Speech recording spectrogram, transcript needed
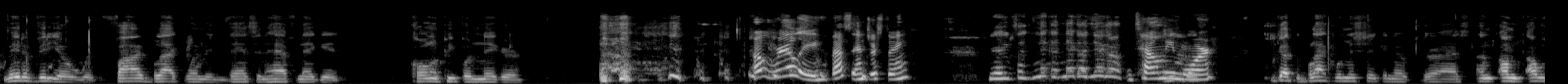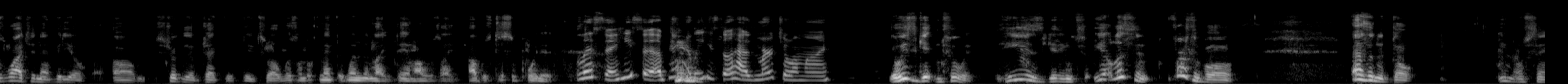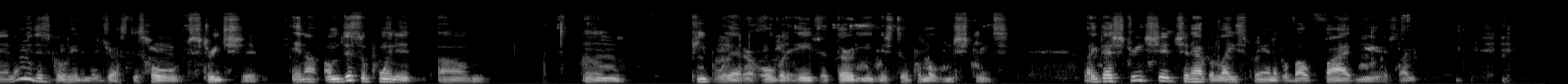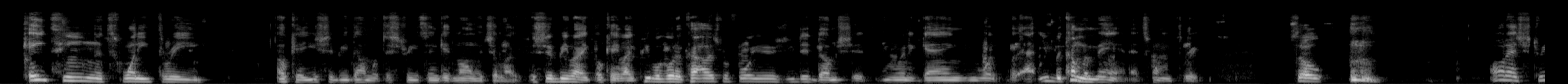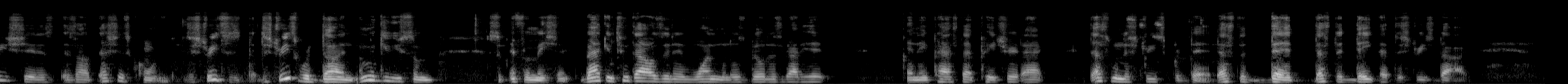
made a video with five black women dancing half naked, calling people nigger. Oh, really? That's interesting. Yeah, he was like nigga, nigga, nigga. Tell me more. You got the black women shaking their, their ass. I'm, I'm, I was watching that video um strictly objectively, so I wasn't looking at the women like, damn, I was like, I was disappointed. Listen, he said apparently he still has merch online. Yo, he's getting to it. He is getting to. Yo, listen. First of all, as an adult, you know what I'm saying. Let me just go ahead and address this whole street shit. And I, I'm disappointed um and people that are over the age of 30 and you're still promoting the streets. Like that street shit should have a lifespan of about five years. Like 18 to 23, okay, you should be done with the streets and getting on with your life. It should be like, okay, like people go to college for four years, you did dumb shit. You were in a gang, you went, you become a man at 23. So all that street shit is, is out. That's just corny. The streets is the streets were done. Let me give you some some information. Back in 2001, when those buildings got hit, and they passed that Patriot Act, that's when the streets were dead. That's the dead. That's the date that the streets died.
